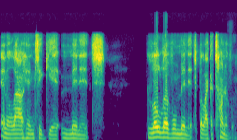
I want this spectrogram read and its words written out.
and allow him to get minutes, low level minutes, but like a ton of them.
